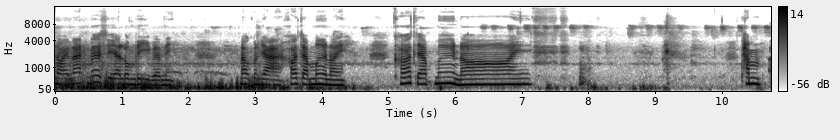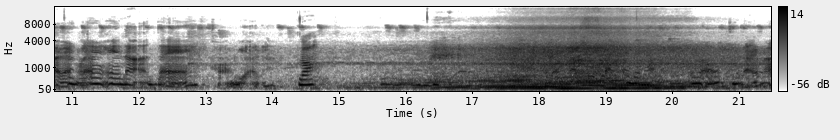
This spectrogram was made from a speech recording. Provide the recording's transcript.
หน่อยนักเด้อสิอารมณ์ดีแบบนี้เนาะคุณยายขอจับมือหน่อยขอจับมือหน่อย ทำอะไรแรเอนะแต่ของเยอะนะเหรอ ไม่ได้ทำเราไหนมา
